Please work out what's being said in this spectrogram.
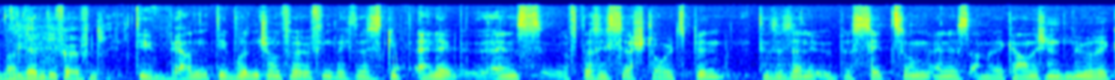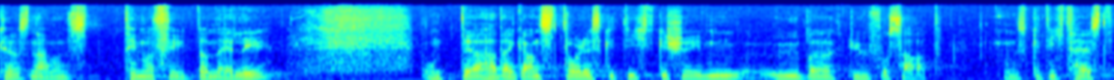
Wann werden die veröffentlicht? Die, werden, die wurden schon veröffentlicht. Also es gibt eine, eins, auf das ich sehr stolz bin. Das ist eine Übersetzung eines amerikanischen Lyrikers namens Timothy Donnelly. Und der hat ein ganz tolles Gedicht geschrieben über Glyphosat. Und das Gedicht heißt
